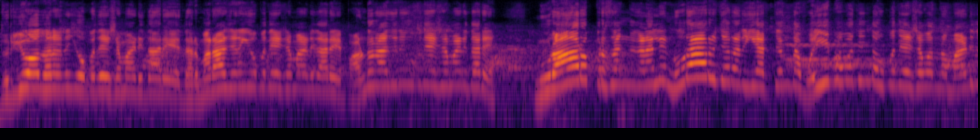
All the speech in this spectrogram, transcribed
ದುರ್ಯೋಧನನಿಗೆ ಉಪದೇಶ ಮಾಡಿದ್ದಾರೆ, ಧರ್ಮರಾಜನಿಗೆ ಉಪದೇಶ ಮಾಡಿದ್ದಾರೆ, ಪಾಂಡುರಾಜನಿಗೆ ಉಪದೇಶ ಮಾಡಿದ್ದಾರೆ. ನೂರಾರು ಪ್ರಸಂಗಗಳಲ್ಲಿ ನೂರಾರು ಜನರಿಗೆ ಅತ್ಯಂತ ವೈಭವದಿಂದ ಉಪದೇಶವನ್ನು ಮಾಡಿದ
